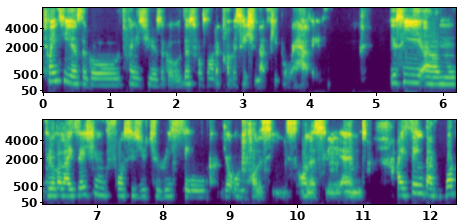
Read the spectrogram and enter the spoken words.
20 years ago, 22 years ago, this was not a conversation that people were having. You see, um, globalization forces you to rethink your own policies, honestly. And I think that what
